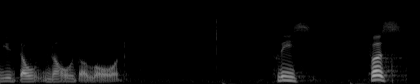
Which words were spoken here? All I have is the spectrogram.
You don't know the Lord. Please, first,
